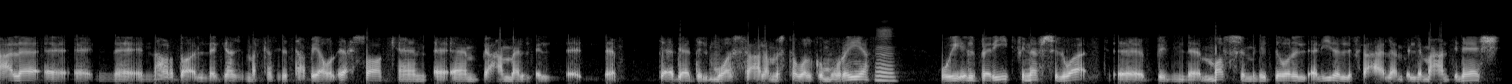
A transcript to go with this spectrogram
على آه، إن النهارده الجهاز المركزي للتعبئة والإحصاء كان قام بعمل ال- ال- التعداد الموسع على مستوى الجمهورية. مم. والبريد في نفس الوقت آه، مصر من الدول القليلة اللي في العالم اللي ما عندناش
